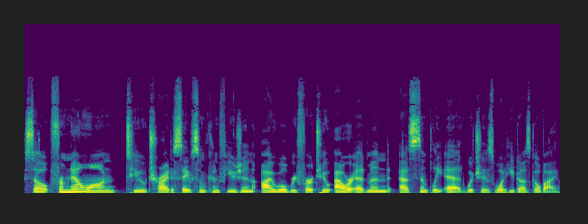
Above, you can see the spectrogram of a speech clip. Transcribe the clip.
So, from now on, to try to save some confusion, I will refer to our Edmund as simply Ed, which is what he does go by.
